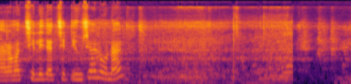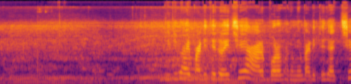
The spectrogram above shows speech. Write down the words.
আর আমার ছেলে যাচ্ছে টিউশন ওনার। দিদিভাই বাড়িতে রয়েছে আর বড় ভাগ্নে বাড়িতে যাচ্ছে।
